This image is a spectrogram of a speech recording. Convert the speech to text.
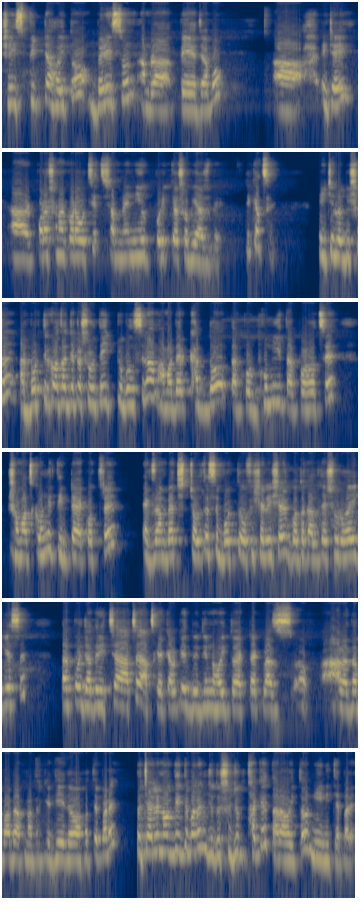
সেই স্পিডটা হয়তো ভেরি সুন আমরা পেয়ে যাব। এটাই। আর পড়াশোনা করা উচিত। সামনে নিয়োগ পরীক্ষা সবই আসবে। ঠিক আছে? এই ছিল বিষয়। আর ভর্তির কথা যেটা শুরুতে একটু বলছিলাম, আমাদের খাদ্য, তারপর ভূমি, তারপর হচ্ছে সমাজকর্মী তিনটা একত্রে এক্সাম ব্যাচ চলতেছে। ভর্তি অফিসিয়ালি শেষ। গতকাল থেকে শুরু হয়ে গেছে। তারপর যাদের ইচ্ছা আছে, আজকে কালকে দুই দিন হয়তো একটা ক্লাস আলাদাভাবে আপনাদেরকে দিয়ে দেওয়া হতে পারে। তো চাইলে নক দিতে পারেন, যদি সুযোগ থাকে, তারা হয়তো নিয়ে নিতে পারে।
